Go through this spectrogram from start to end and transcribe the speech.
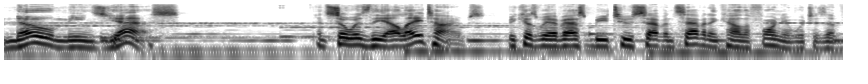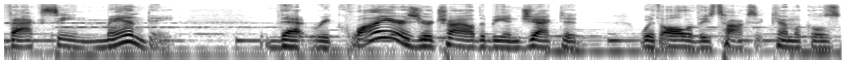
no means yes. And so is the LA Times, because we have SB 277 in California, which is a vaccine mandate that requires your child to be injected with all of these toxic chemicals,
